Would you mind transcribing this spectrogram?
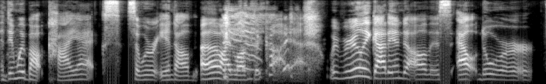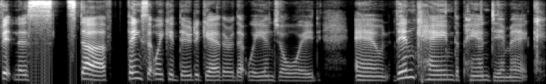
And then we bought kayaks. So we were into all Oh, I love the kayak. we really got into all this outdoor fitness stuff, things that we could do together that we enjoyed. And then came the pandemic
